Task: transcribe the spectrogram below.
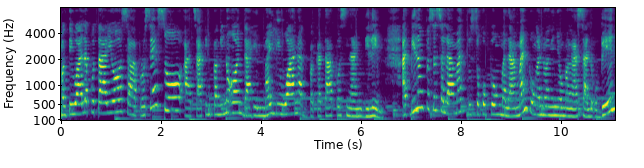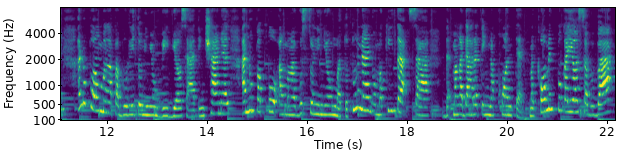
Magtiwala po tayo sa proseso at sa ating Panginoon dahil may liwanag pagkatapos ng dilim. At bilang pasasalamat, gusto ko pong malaman kung ano ang inyong mga saloobin, ano po ang mga paborito ninyong video sa ating channel, ano pa po ang mga gusto ninyong matutunan o makita sa mga darating na content. Mag-comment po kayo sa baba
